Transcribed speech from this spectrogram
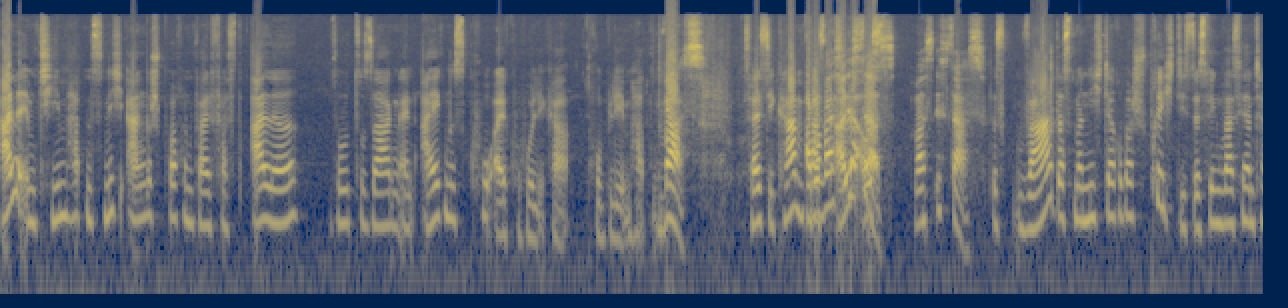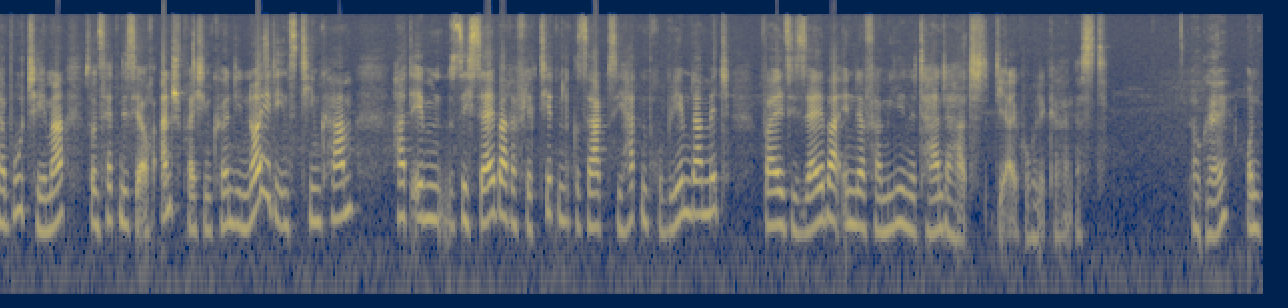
alle im Team hatten es nicht angesprochen, weil fast alle sozusagen ein eigenes Co-Alkoholiker-Problem hatten. Was? Das heißt, sie kamen Aber fast was alle ist aus das? Was ist das? das war, dass man nicht darüber spricht. Dies- Deswegen war es ja ein Tabuthema, sonst hätten die es ja auch ansprechen können. Die neue, die ins Team kam, hat eben sich selber reflektiert und gesagt, sie hat ein Problem damit, weil sie selber in der Familie eine Tante hat, die Alkoholikerin ist. Okay. Und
